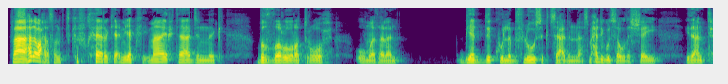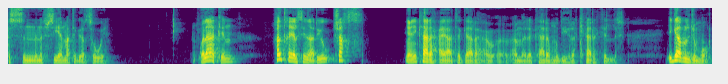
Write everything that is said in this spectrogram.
فهذا واحد أصلا أنك تكف شرك يعني يكفي. ما يحتاج أنك بالضرورة تروح ومثلا بيدك ولا بفلوسك تساعد الناس. ما حد يقول سوي ذا الشيء إذا أنت تحس إن نفسيا ما تقدر تسويه. ولكن خل تخيل سيناريو شخص يعني كاره حياته كاره عمله كاره مديره كاره كلش يقابل الجمهور.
